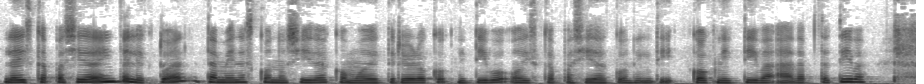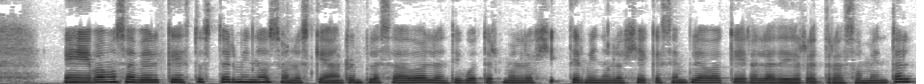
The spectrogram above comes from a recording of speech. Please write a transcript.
La discapacidad intelectual también es conocida como deterioro cognitivo o discapacidad cognitiva adaptativa. Eh, vamos a ver que estos términos son los que han reemplazado a la antigua terminología que se empleaba, que era la de retraso mental.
